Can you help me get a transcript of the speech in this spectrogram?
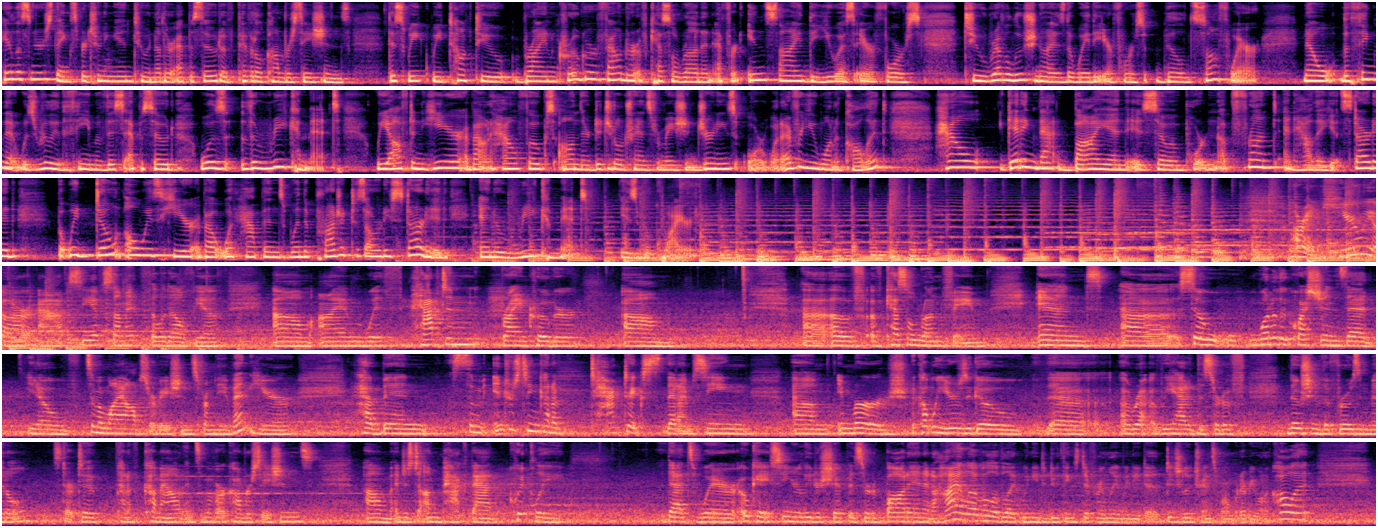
Hey, listeners, thanks for tuning in to another episode of Pivotal Conversations. This week, we talked to Bryon Kroger, founder of Kessel Run, an effort inside the U.S. Air Force to revolutionize the way the Air Force builds software. Now, the thing that was really the theme of this episode was the recommit. We often hear about how folks on their digital transformation journeys, or whatever you want to call it, how getting that buy in is so important up front and how they get started but we don't always hear about what happens when the project has already started and a recommit is required. All right, here we are at CF Summit Philadelphia. Um, I'm with Captain Bryon Kroger. Um, uh, of, of Kessel Run fame. And uh, so, one of the questions that, you know, some of my observations from the event here have been some interesting kind of tactics that I'm seeing um, emerge. A couple years ago, the, we had this sort of notion of the frozen middle start to kind of come out in some of our conversations. Um, and just to unpack that quickly, that's where okay senior leadership is sort of bought in at a high level of like we need to do things differently we need to digitally transform whatever you want to call it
